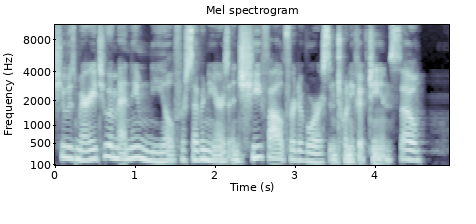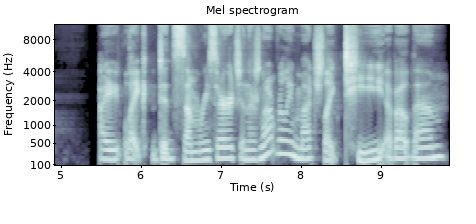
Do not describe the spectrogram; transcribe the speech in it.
She was married to a man named Neil for seven years and she filed for divorce in 2015. So I like did some research and there's not really much like tea about them.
